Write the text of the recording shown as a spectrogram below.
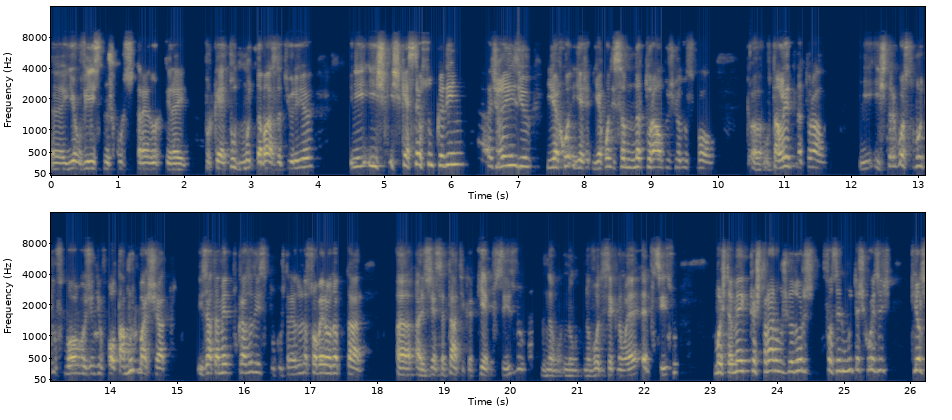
uh, e eu vi isso nos cursos de treinador que tirei, porque é tudo muito da base da teoria, e, e esqueceu-se um bocadinho as raízes e a, e a, e a condição natural do jogador de futebol, uh, o talento natural. E, e estragou-se muito o futebol, hoje em dia o futebol está muito mais chato, exatamente por causa disso, porque os treinadores não souberam adaptar a, a exigência tática, que é preciso, não, não, não vou dizer que não é, é preciso, mas também castraram os jogadores de fazer muitas coisas que eles,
